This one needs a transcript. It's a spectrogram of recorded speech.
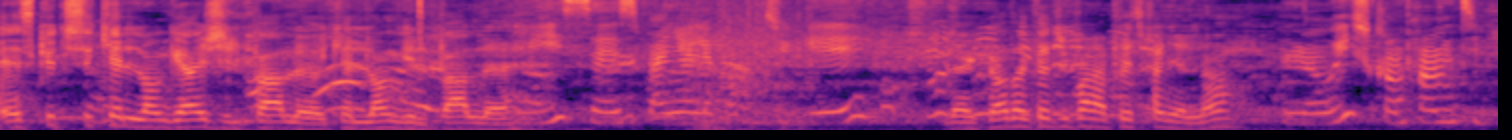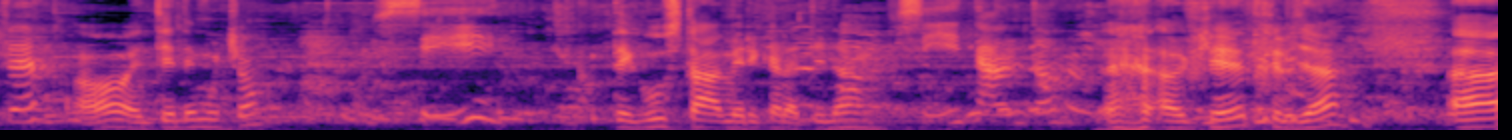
Est-ce que tu sais quel langage il parle Quelle langue il parle? Oui, c'est espagnol et portugais. D'accord. Donc toi tu parles un peu espagnol, non? Mais oui, je comprends un petit peu. Oh, entiende mucho? Si, Te gusta América Latina? Si, tanto. ok, très bien. Euh,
